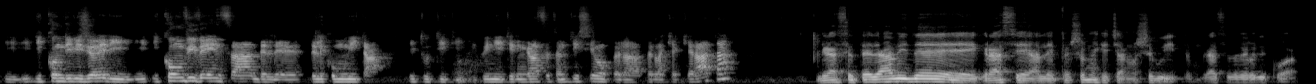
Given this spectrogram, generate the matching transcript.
di, di condivisione, di, di convivenza delle, delle, comunità di tutti i tipi. Quindi ti ringrazio tantissimo per, per la chiacchierata. Grazie a te Davide e grazie alle persone che ci hanno seguito. Grazie davvero di cuore.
